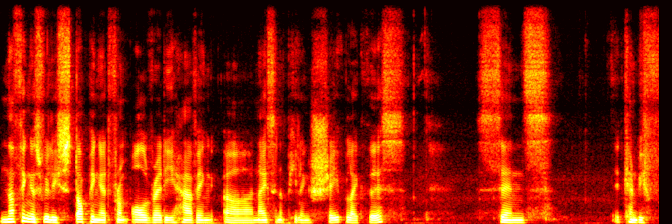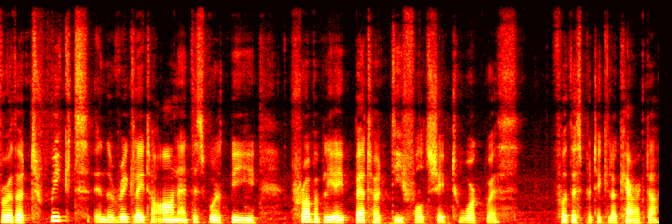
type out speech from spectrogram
Nothing is really stopping it from already having a nice and appealing shape like this, since it can be further tweaked in the rig later on, and this would be probably a better default shape to work with for this particular character.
